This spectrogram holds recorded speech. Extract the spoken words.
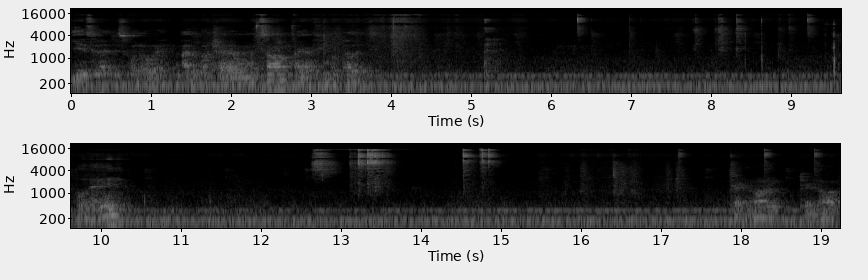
Yes, I just want away. I'm going to try that one with song. I got a few more pellets. Pull that in. Turn on, turn off.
